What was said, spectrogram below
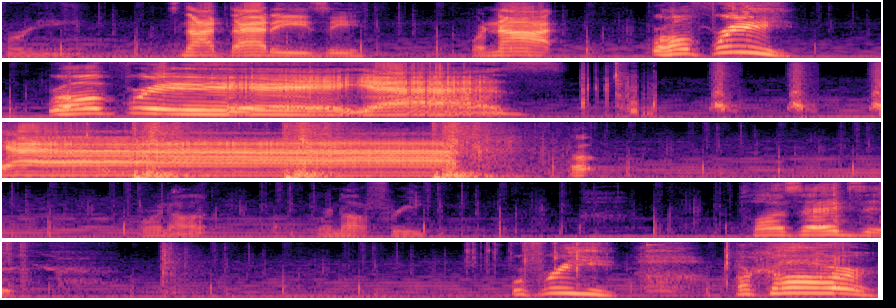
free. It's not that easy. We're not. We're home free. We're home free. Yes. Yeah. Oh. We're not. We're not free. Plaza exit. We're free. Our car.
